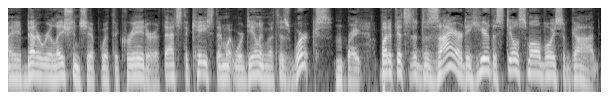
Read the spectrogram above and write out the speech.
a better relationship with the Creator? If that's the case, then what we're dealing with is works. Right. But if it's the desire to hear the still small voice of God,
